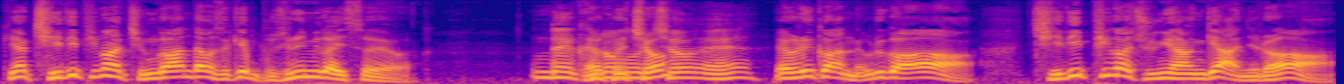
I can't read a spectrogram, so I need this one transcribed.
그냥 GDP만 증가한다고 해서 그게 무슨 의미가 있어요. 네, 그렇죠. 그렇죠? 네. 그러니까 우리가 GDP가 중요한 게 아니라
